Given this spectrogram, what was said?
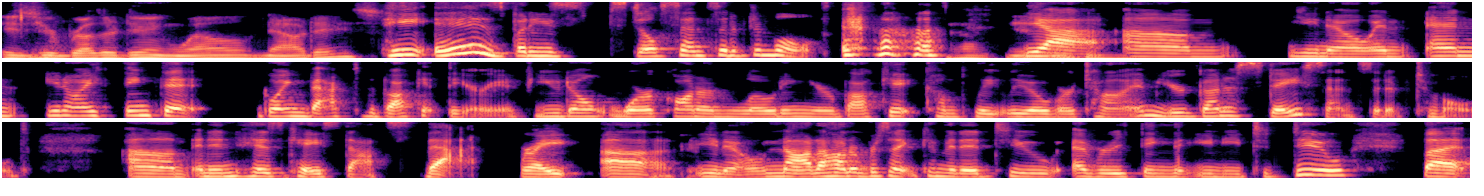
Is your brother doing well nowadays? he is, but he's still sensitive to mold. Yeah, yeah. okay. Um, you know, and and you know, I think that going back to the bucket theory, if you don't work on unloading your bucket completely over time, you're gonna stay sensitive to mold. Um, and in his case, that's that, right? Uh, okay. You know, not 100% committed to everything that you need to do, but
